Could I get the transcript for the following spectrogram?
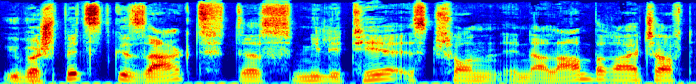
Überspitzt gesagt, das Militär ist schon in Alarmbereitschaft,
